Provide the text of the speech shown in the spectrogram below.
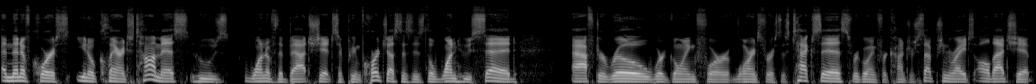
and then of course you know Clarence Thomas who's one of the batshit Supreme Court justices the one who said after Roe, we're going for Lawrence versus Texas, we're going for contraception rights, all that shit.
